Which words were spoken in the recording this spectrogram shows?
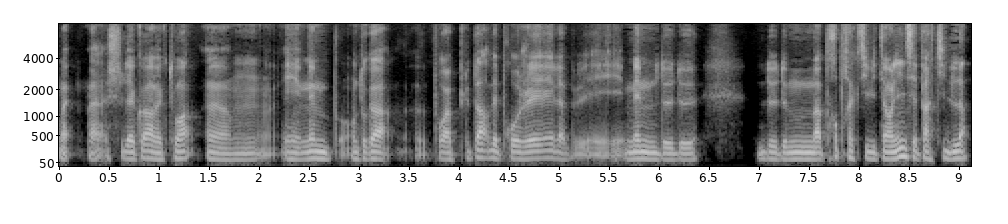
Ouais, bah, je suis d'accord avec toi. et même, en tout cas, pour la plupart des projets, et même de, de, de, ma propre activité en ligne, c'est parti de là.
